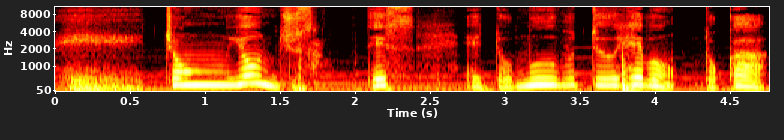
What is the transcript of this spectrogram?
えー、チョン・ヨンジュさんです。えっ、と、Move to Heaven とか、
